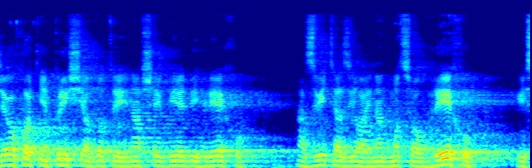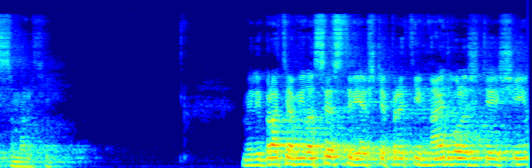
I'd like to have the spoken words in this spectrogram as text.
že ochotne prišiel do tej našej biedy hriechu a zvíťazil aj nad mocou hriechu i smrti. Milí bratia, milé sestry, ešte pred tým najdôležitejším,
